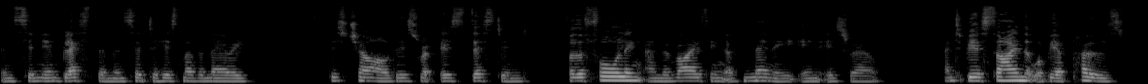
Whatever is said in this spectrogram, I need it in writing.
Then Simeon blessed them and said to his mother Mary, This child is, is destined for the falling and the rising of many in Israel, and to be a sign that will be opposed,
